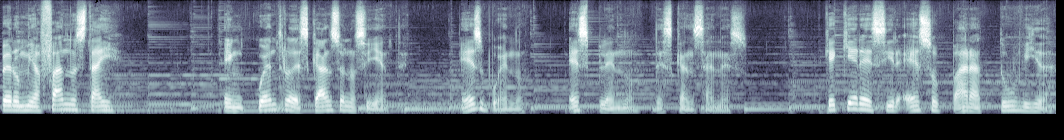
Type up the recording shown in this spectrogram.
Pero mi afán no está ahí. Encuentro descanso en lo siguiente. Es bueno, es pleno, descansa en eso. ¿Qué quiere decir eso para tu vida?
